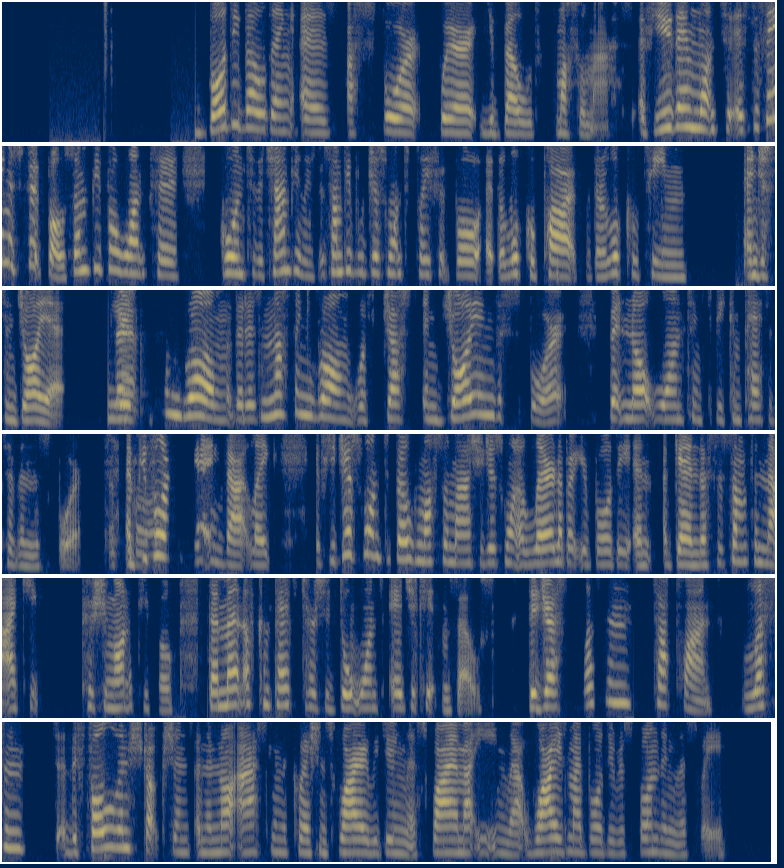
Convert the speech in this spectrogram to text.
bodybuilding is a sport where you build muscle mass. If you then want to, it's the same as football. Some people want to go into the champion League, but some people just want to play football at the local park with their local team and just enjoy it. There's nothing wrong. There is nothing wrong with just enjoying the sport, but not wanting to be competitive in the sport. Of And people are course. getting that. Like, if you just want to build muscle mass, you just want to learn about your body. And again, this is something that I keep pushing on to people. The amount of competitors who don't want to educate themselves, they just listen to a plan, listen, to, they follow instructions, and they're not asking the questions why are we doing this? Why am I eating that? Why is my body responding this way?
